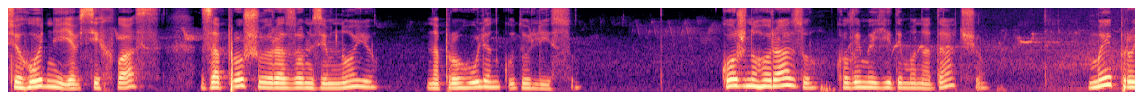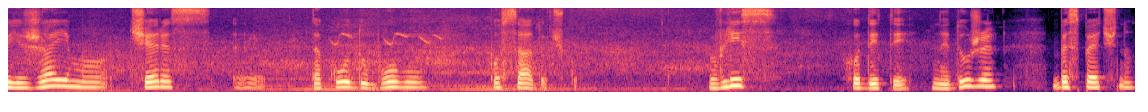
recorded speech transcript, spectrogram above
Сьогодні я всіх вас запрошую разом зі мною на прогулянку до лісу. Кожного разу, коли ми їдемо на дачу, ми проїжджаємо через е, таку дубову посадочку. В ліс ходити не дуже безпечно,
